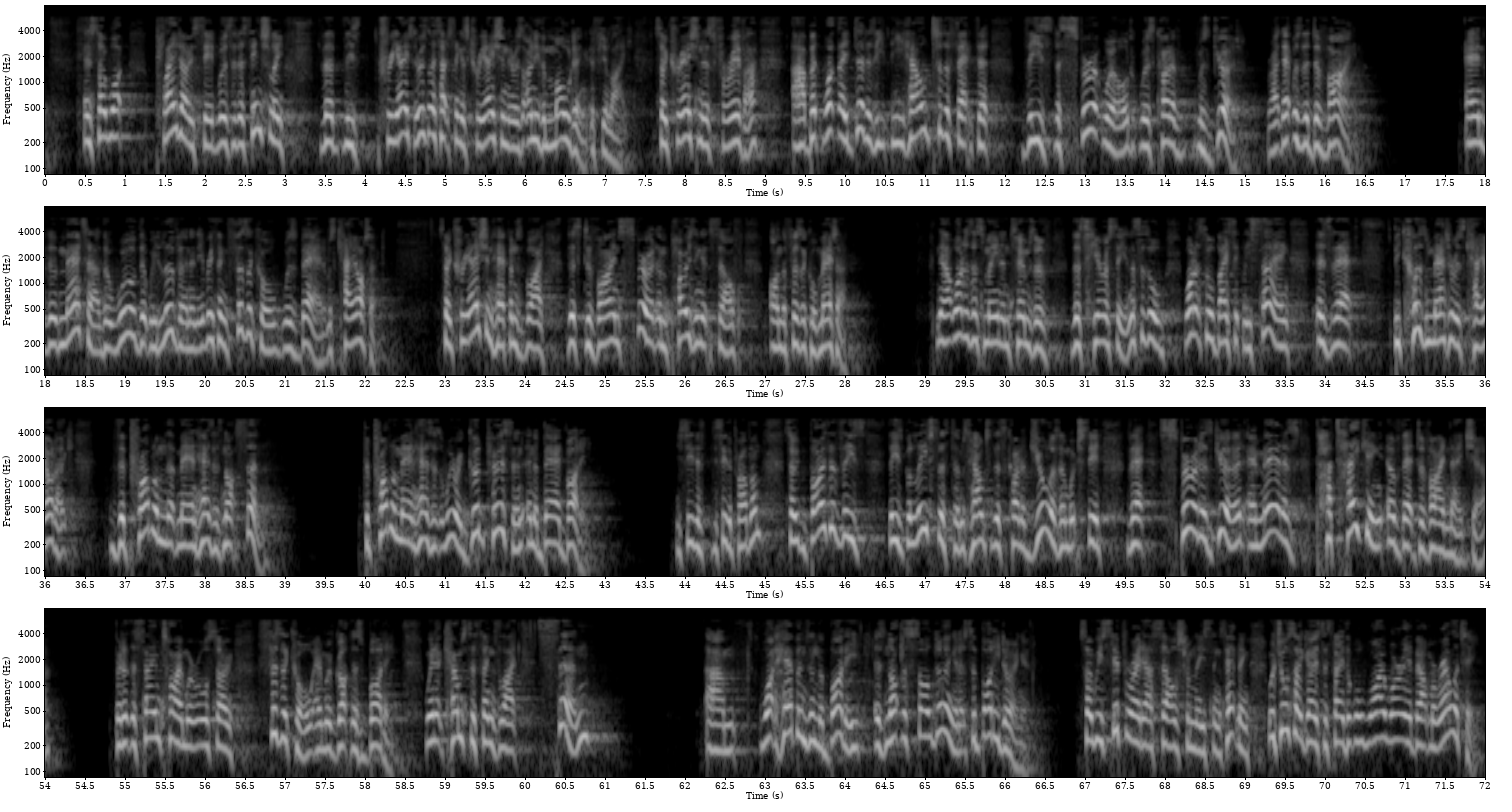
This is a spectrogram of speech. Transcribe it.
And so what Plato said was that essentially the, these creation, there is no such thing as creation, there is only the molding, if you like. So creation is forever. Uh, but what they did is he, he held to the fact that these, the spirit world was kind of, was good, right? That was the divine. And the matter, the world that we live in and everything physical was bad. It was chaotic. So creation happens by this divine spirit imposing itself on the physical matter. Now, what does this mean in terms of this heresy? And this is all, what it's all basically saying is that because matter is chaotic, the problem that man has is not sin. The problem man has is that we're a good person in a bad body. You see, the, you see the problem? So both of these, these belief systems held to this kind of dualism which said that spirit is good and man is partaking of that divine nature, but at the same time we're also physical and we've got this body. When it comes to things like sin, um, what happens in the body is not the soul doing it, it's the body doing it. So we separate ourselves from these things happening, which also goes to say that, well, why worry about morality?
